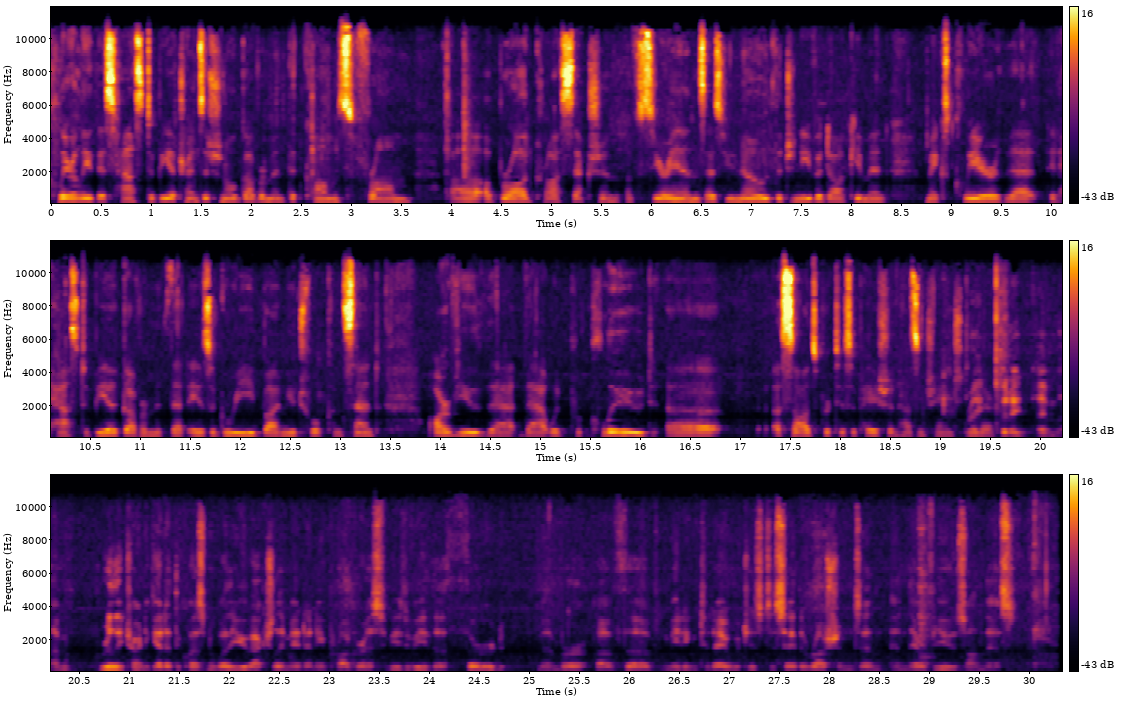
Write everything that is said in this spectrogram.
Clearly, this has to be a transitional government that comes from uh, a broad cross section of Syrians. As you know, the Geneva document makes clear that it has to be a government that is agreed by mutual consent. Our view that that would preclude uh, Assad's participation hasn't changed either. Right, but I, I'm, I'm really trying to get at the question of whether you've actually made any progress vis-à-vis the third member of the meeting today, which is to say the Russians and, and their views on this.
